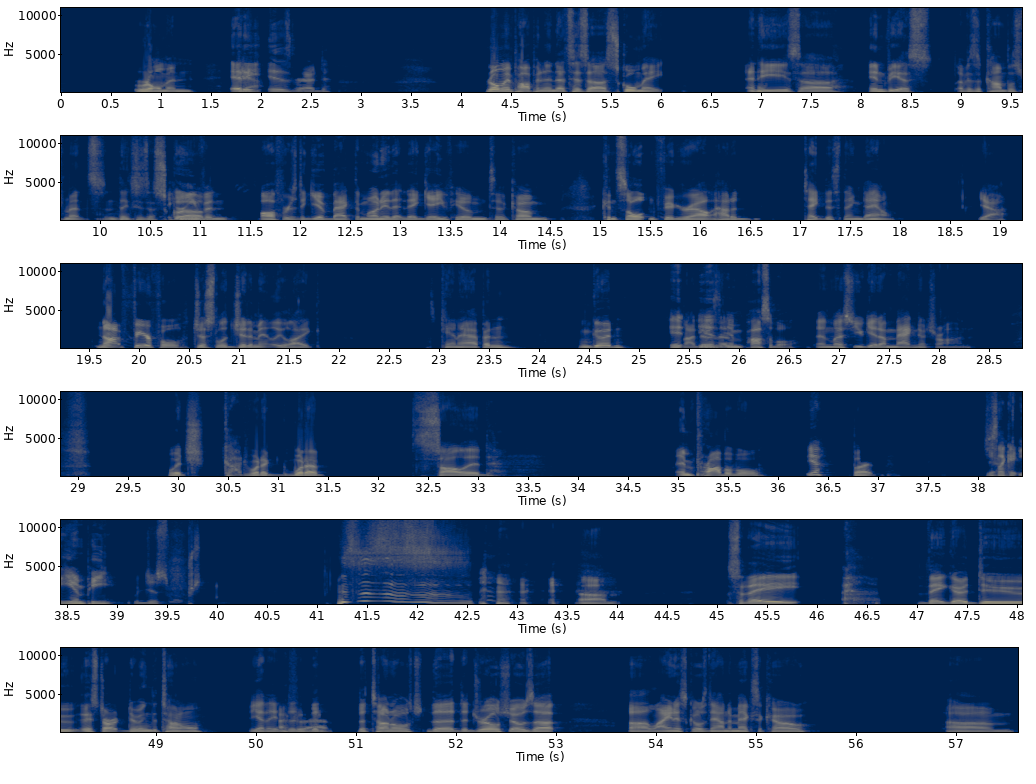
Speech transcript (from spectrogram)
Roman Eddie Yeah. Izzard. Roman popping in, that's his uh schoolmate, and he's uh envious of his accomplishments and thinks he's a He scrub. even offers to give back the money that they gave him to come consult and figure out how to take this thing down. yeah, not fearful, just legitimately like this can't happen. I'm good. It is it. impossible unless you get a magnetron. Which God, what a what a solid, improbable. Yeah. But Just Yeah. like an EMP would just um so they they go do they start doing the tunnel Yeah, they, the, the the tunnel the the drill shows up. Uh Linus goes down to Mexico. Um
